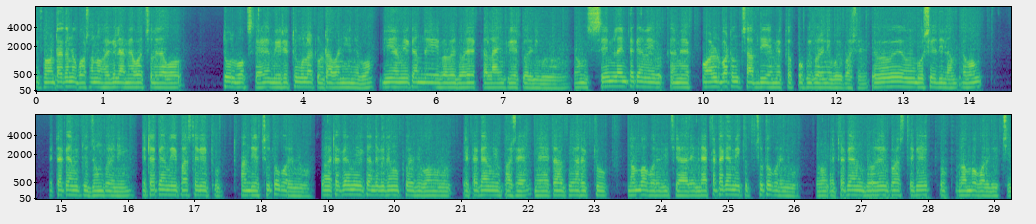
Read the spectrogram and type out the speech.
এই ফ্রন্টটা এখানে বসানো হয়ে গেলে আমি আবার চলে যাব টুল বক্সে আমি রেক্টেঙ্গুলার টুলটা বানিয়ে নেব। নিয়ে আমি এখানে এইভাবে ধরে একটা লাইন ক্রিয়েট করে নিব এইভাবে। এবং সেম লাইনটাকে আমি এখানে অল্ট বাটন চাপ দিয়ে আমি একটা কপি করে নিব এই পাশে। এভাবে আমি বসিয়ে দিলাম এবং এটাকে আমি একটু জুম করে নিই। এটাকে আমি এই পাশ থেকে একটু টান দিয়ে ছোট করে নেব। এটাকে আমি এখান থেকে রিমুভ করে দিব এটাকে আমি পাশে মানে এটাকে আর একটু লম্বা করে দিচ্ছি আর এই লেখাটাকে আমি একটু ছোট করে নিব। এবং এটাকে আমি ধরে পাশ থেকে একটু লম্বা করে দিচ্ছি।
